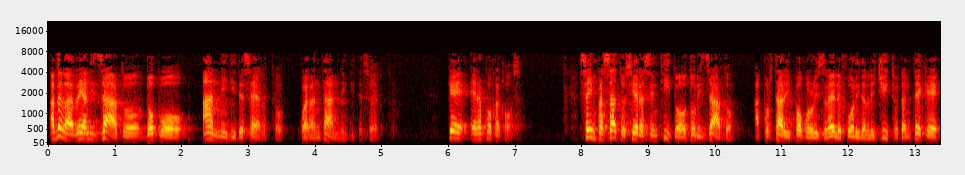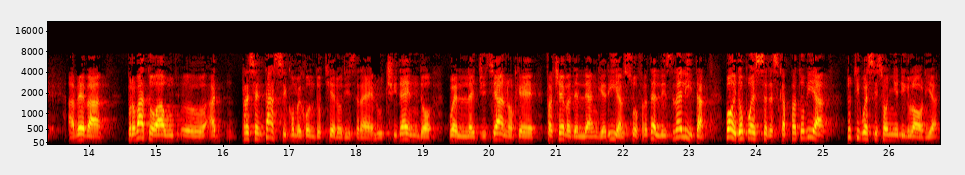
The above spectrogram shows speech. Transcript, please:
aveva realizzato dopo anni di deserto, 40 anni di deserto, che era poca cosa. Se in passato si era sentito autorizzato a portare il popolo di Israele fuori dall'Egitto, tant'è che aveva provato a, uh, a, presentarsi come condottiero di Israele, uccidendo quell'egiziano che faceva delle angherie al suo fratello israelita, poi dopo essere scappato via, tutti questi sogni di gloria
